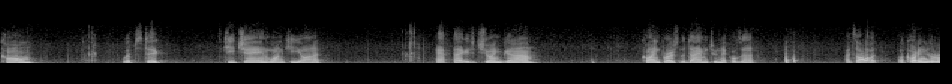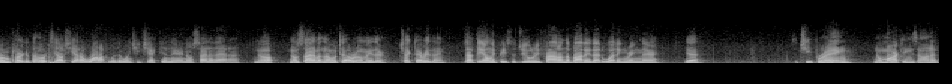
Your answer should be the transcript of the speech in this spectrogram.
Comb. Lipstick. Keychain, one key on it. Half package of chewing gum. Coin purse with a dime and two nickels in it. That's all of it. According to the room clerk at the hotel, she had a wallet with her when she checked in there. No sign of that, huh? No, no sign of it in the hotel room either. Checked everything. Is that the only piece of jewelry found on the body, that wedding ring there? Yeah. It's a cheap ring. No markings on it.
